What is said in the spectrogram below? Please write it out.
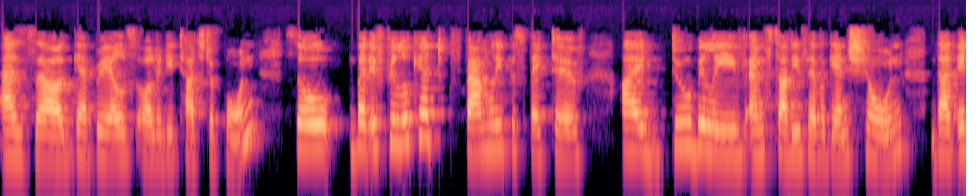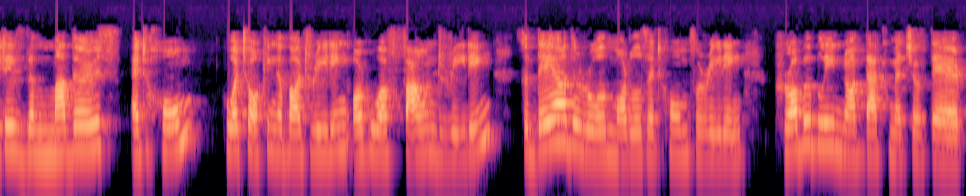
as uh, Gabrielle's already touched upon. So, but if we look at family perspective, I do believe, and studies have again shown, that it is the mothers at home who are talking about reading or who are found reading. So they are the role models at home for reading. Probably not that much of their,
